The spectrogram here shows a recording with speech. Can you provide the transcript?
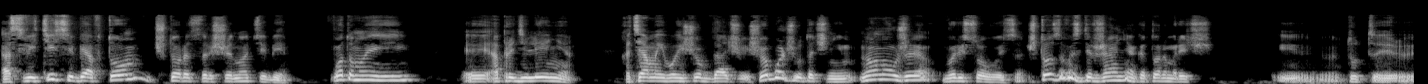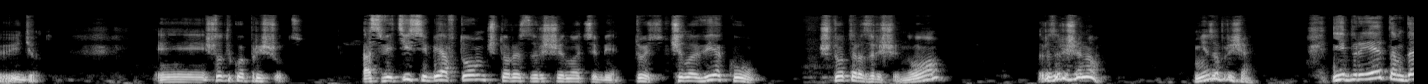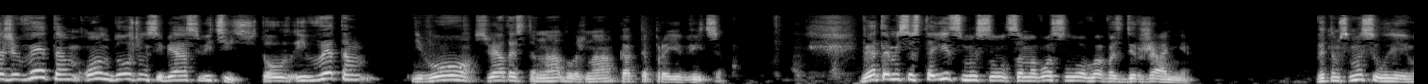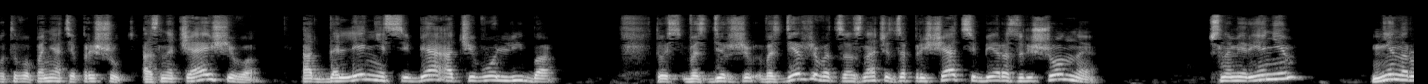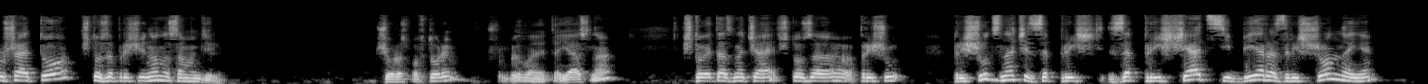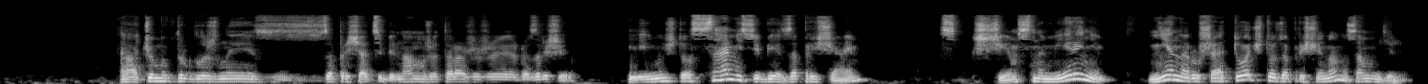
Освети себя в том, что разрешено тебе. Вот оно и определение Хотя мы его еще дальше, еще больше уточним, но оно уже вырисовывается. Что за воздержание, о котором речь тут э, идет? И что такое пришут? Освети себя в том, что разрешено тебе. То есть человеку что-то разрешено, разрешено. Не запрещай. И при этом, даже в этом, он должен себя осветить. То и в этом его святость, она должна как-то проявиться. В этом и состоит смысл самого слова воздержание. В этом смысл и вот его понятия пришут, означающего отдаление себя от чего-либо. То есть воздерж... воздерживаться значит запрещать себе разрешенное. с намерением не нарушать то, что запрещено на самом деле. Еще раз повторим, чтобы было это ясно. Что это означает? Что за пришут? Пришут значит запрещ... запрещать себе разрешенное. А о чем мы вдруг должны запрещать себе? Нам уже Тараж уже разрешил. И мы что, сами себе запрещаем? С чем? С намерением не нарушать то, что запрещено на самом деле.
